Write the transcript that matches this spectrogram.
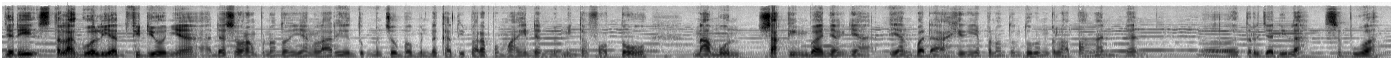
Jadi setelah gue lihat videonya ada seorang penonton yang lari untuk mencoba mendekati para pemain dan meminta foto namun saking banyaknya yang pada akhirnya penonton turun ke lapangan dan uh, terjadilah sebuah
